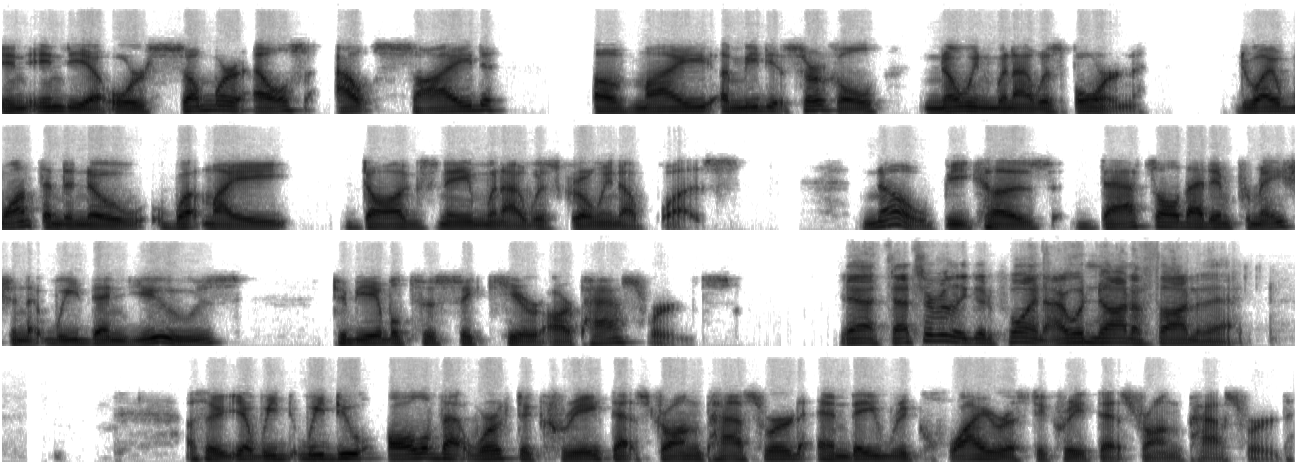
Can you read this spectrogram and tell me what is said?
in India or somewhere else outside of my immediate circle knowing when I was born? Do I want them to know what my dog's name when I was growing up was? No, because that's all that information that we then use to be able to secure our passwords. Yeah, that's a really good point. I would not have thought of that. So yeah, we we do all of that work to create that strong password, and they require us to create that strong password.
